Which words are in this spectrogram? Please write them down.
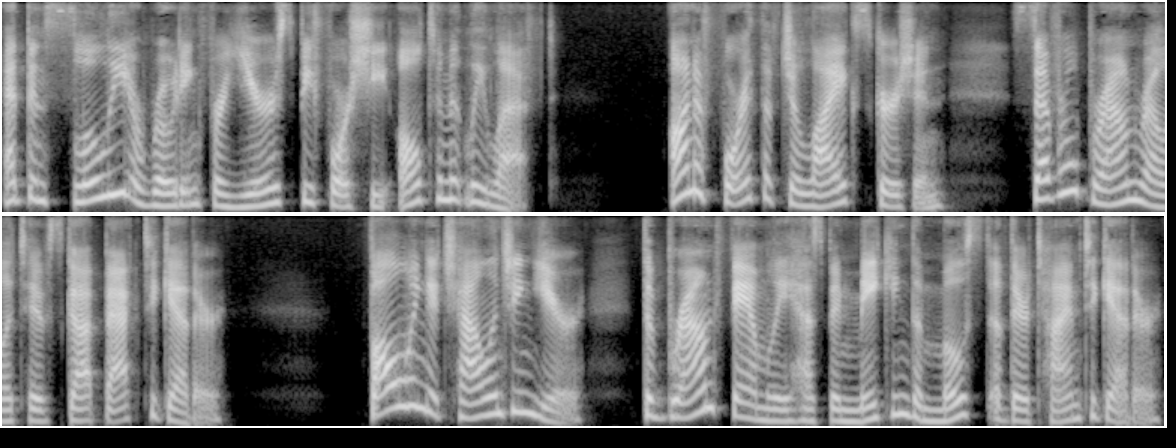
had been slowly eroding for years before she ultimately left. On a 4th of July excursion, several Brown relatives got back together. Following a challenging year, the Brown family has been making the most of their time together.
